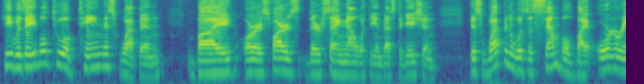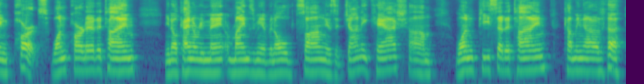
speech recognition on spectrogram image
He was able to obtain this weapon by, or as far as they're saying now with the investigation, this weapon was assembled by ordering parts, one part at a time. You know, kind of remi- reminds me of an old song. Is it Johnny Cash? Um, one piece at a time, coming out of the,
